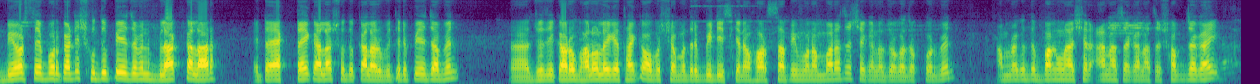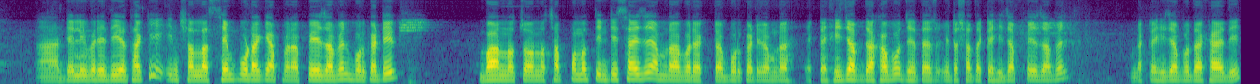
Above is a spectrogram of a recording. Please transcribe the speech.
বিয়ার্স এই বোরকাটি শুধু পেয়ে যাবেন ব্ল্যাক কালার এটা একটাই কালার শুধু কালার ভিতরে পেয়ে যাবেন। যদি কারও ভালো লেগে থাকে, অবশ্যই আমাদের বিডি স্ক্যানে হোয়াটসঅ্যাপ ইমো নাম্বার আছে, সেখানে যোগাযোগ করবেন। আমরা কিন্তু বাংলাদেশের আনাচা কানাচে সব জায়গায় ডেলিভারি দিয়ে থাকি। ইনশাল্লাহ প্রোডাক্টই আপনারা পেয়ে যাবেন বোরকাটির। বাহান্ন, চুয়ান্ন, ছাপ্পান্ন, তিনটি সাইজে আমরা আবার একটা বোরকাটির আমরা একটা হিজাব দেখাবো যেহেতু এটার সাথে একটা হিজাব পেয়ে যাবেন। আমরা একটা হিজাবও দেখায় দিই।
